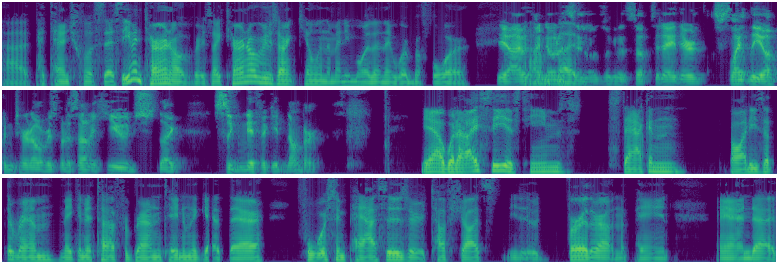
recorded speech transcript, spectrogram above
uh, potential assists, even turnovers. Like turnovers aren't killing them any more than they were before. Yeah, I, um, I noticed. But, I was looking at stuff today. They're slightly up in turnovers, but it's not a huge like significant number. Yeah, what I see is teams stacking bodies at the rim, making it tough for Brown and Tatum to get there, forcing passes or tough shots either further out in the paint, and uh,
